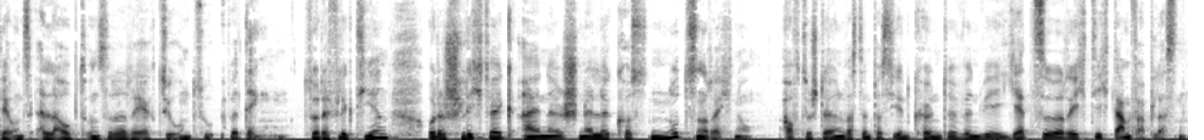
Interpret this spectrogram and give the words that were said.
der uns erlaubt, unsere Reaktion zu überdenken, zu reflektieren oder schlichtweg eine schnelle Kosten-Nutzen-Rechnung aufzustellen, was denn passieren könnte, wenn wir jetzt so richtig Dampf ablassen.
